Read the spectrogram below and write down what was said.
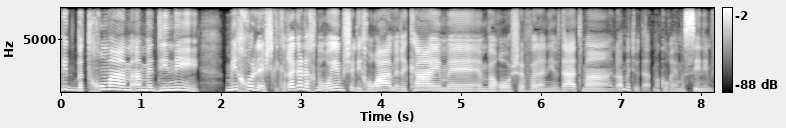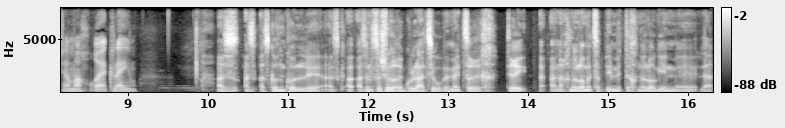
נגיד בתחום המ- המדיני? מי חולש? כי כרגע אנחנו רואים שלכאורה האמריקאים אה, הם בראש, אבל אני יודעת מה, לא באמת יודעת מה קורה עם הסינים שם מאחורי הקלעים. אז, אז, אז קודם כל, אה, אז, אז הנושא של הרגולציה הוא באמת צריך, תראי, אנחנו לא מצפים מטכנולוגים אה, לה-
